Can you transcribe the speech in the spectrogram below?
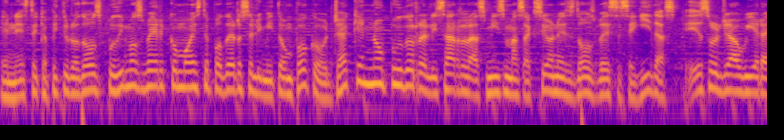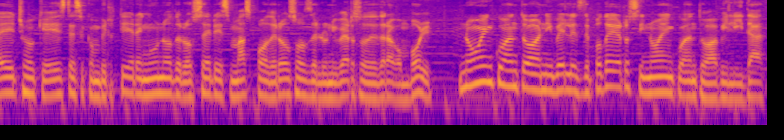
En este capítulo 2 pudimos ver cómo este poder se limitó un poco, ya que no pudo realizar las mismas acciones dos veces seguidas. Eso ya hubiera hecho que este se convirtiera en uno de los seres más poderosos del universo de Dragon Ball, no en cuanto a niveles de poder, sino en cuanto a habilidad.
